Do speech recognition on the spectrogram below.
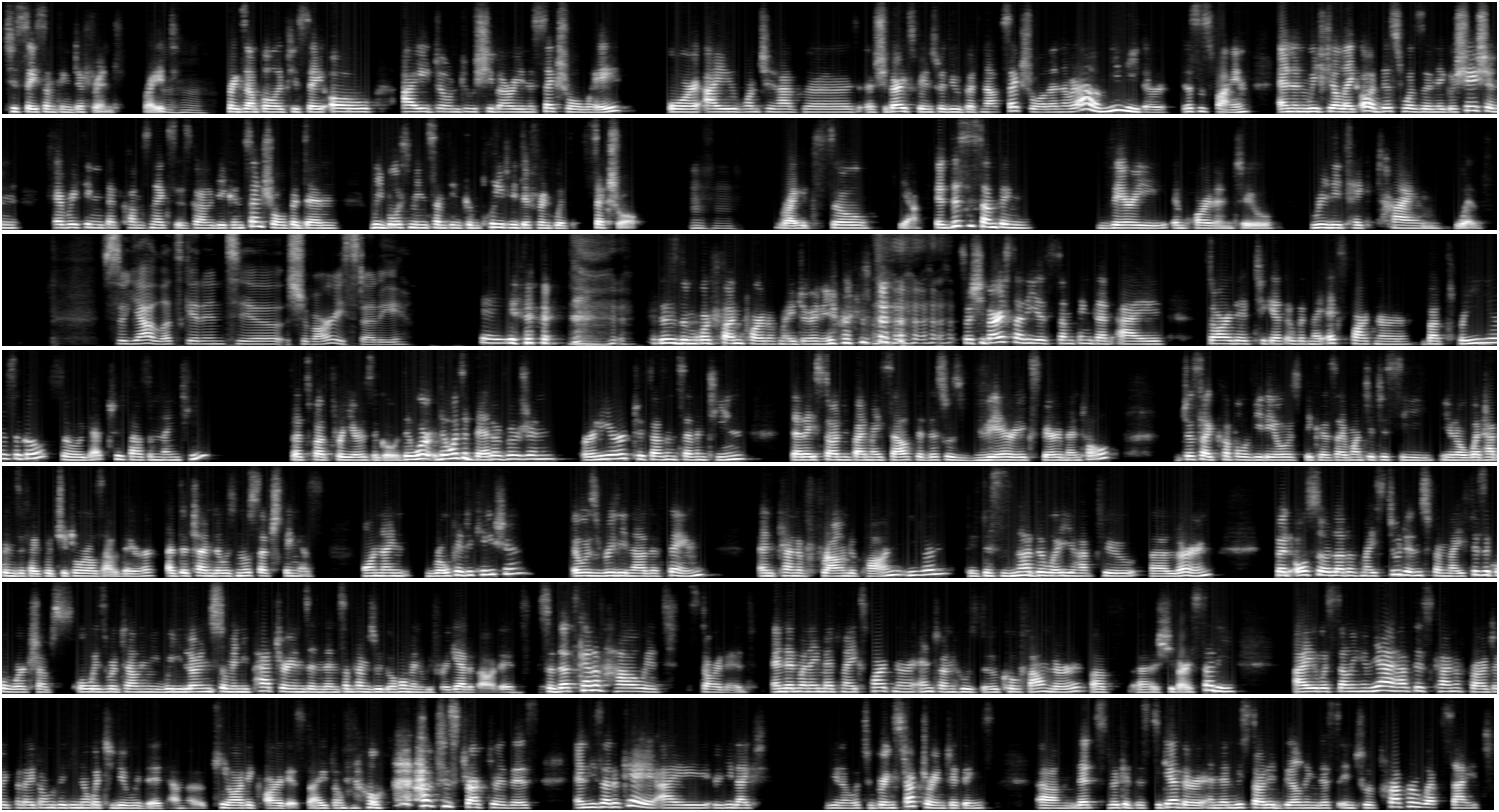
to say something different right? Mm-hmm. for example if you say oh i don't do shibari in a sexual way or I want to have a, a shibari experience with you, but not sexual. And they're like, oh, me neither. This is fine. And then we feel like, oh, this was a negotiation. Everything that comes next is going to be consensual. But then we both mean something completely different with sexual. Mm-hmm. Right. So, yeah, it, this is something very important to really take time with. So, yeah, let's get into Shibari study. Yay. this is the more fun part of my journey. so Shibari study is something that I started together with my ex-partner about three years ago. So yeah, 2019. That's about three years ago. There were there was a beta version earlier, 2017, that I started by myself, but this was very experimental. Just like a couple of videos because I wanted to see, you know, what happens if I put tutorials out there. At the time, there was no such thing as online rope education. It was really not a thing and kind of frowned upon even. This is not the way you have to uh, learn. But also a lot of my students from my physical workshops always were telling me we learn so many patterns and then sometimes we go home and we forget about it. So that's kind of how it started and then when i met my ex-partner anton who's the co-founder of uh, shibari study I was telling him, yeah, I have this kind of project, but I don't really know what to do with it. I'm a chaotic artist. I don't know how to structure this. And he said, okay, I really like, you know, to bring structure into things. Um, let's look at this together. And then we started building this into a proper website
